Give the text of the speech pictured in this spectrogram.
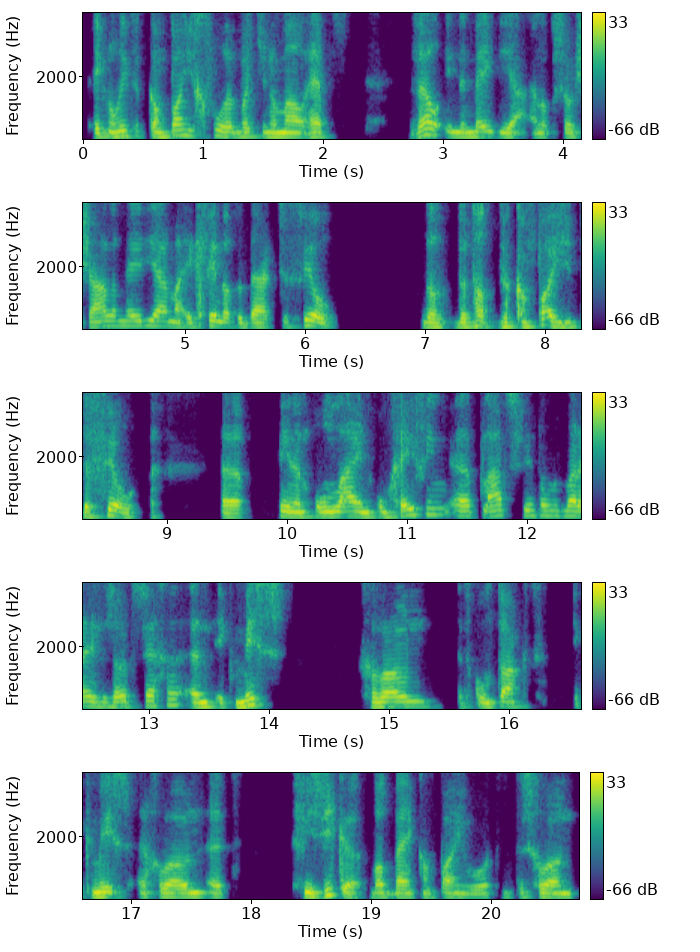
ik nog niet het campagnegevoel heb wat je normaal hebt wel in de media en op sociale media, maar ik vind dat het daar te veel, dat, dat, de campagne te veel uh, in een online omgeving uh, plaatsvindt, om het maar even zo te zeggen. En ik mis gewoon het contact, ik mis uh, gewoon het fysieke wat bij een campagne hoort. Het is gewoon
